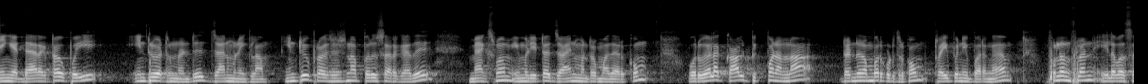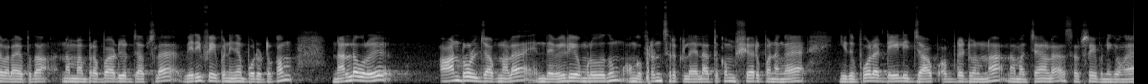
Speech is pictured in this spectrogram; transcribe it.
நீங்கள் டேரெக்டாக போய் இன்டர்வியூ அட்டன் பண்ணிட்டு ஜாயின் பண்ணிக்கலாம். இன்டர்வியூ ப்ராசஸ்னால் பெருசாக இருக்காது. மேக்ஸிமம் இமீடியட்டாக ஜாயின் பண்ணுற மாதிரி தான் இருக்கும். ஒரு வேளை கால் பிக் பண்ணலாம் ரெண்டு நம்பர் கொடுத்துருக்கோம். ட்ரை பண்ணி பாருங்கள் ஃபுல் அண்ட் ஃபுல் அண்ட் இலவச வேலைவாய்ப்பு தான். நம்ம பிரபாடியூர் ஜாப்ஸில் வெரிஃபை பண்ணி தான் போட்டுட்ருக்கோம். நல்ல ஒரு ஆன்ரோல் ஜாப்னால் இந்த வீடியோ முழுவதும் உங்கள் ஃப்ரெண்ட்ஸ் சர்க்கிள் எல்லாத்துக்கும் ஷேர் பண்ணுங்கள் இது போல் டெய்லி ஜாப் அப்டேட் வேணும்னா நம்ம சேனலை சப்ஸ்கிரைப் பண்ணிக்கோங்க.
